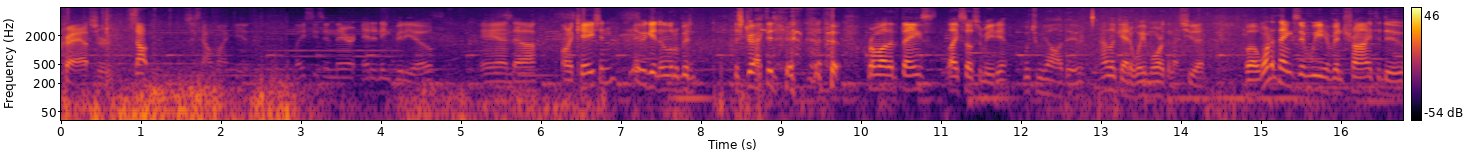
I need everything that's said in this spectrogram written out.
crafts or something. It's just how Mike is. Lacey's in there editing video and uh, on occasion, maybe getting a little bit distracted from other things like social media, which we all do. I look at it way more than I should. But one of the things that we have been trying to do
